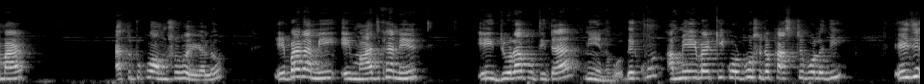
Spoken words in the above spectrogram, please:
আমার এতটুকু অংশ হয়ে গেল। এবার আমি এই মাঝখানের এই জোড়া পুঁতিটা নিয়ে নেব। দেখুন, আমি এবার কি করব সেটা ফার্স্টে বলে দিই। এই যে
